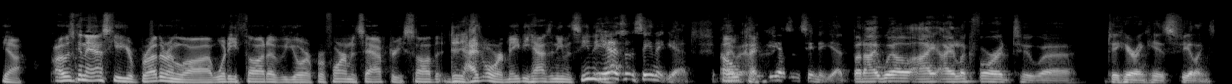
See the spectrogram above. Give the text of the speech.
Yeah. I was going to ask you, your brother-in-law, what he thought of your performance after he saw the, did, or maybe he hasn't even seen it He yet. hasn't seen it yet. I- Okay. I- he hasn't seen it yet, but I will. I, I look forward to uh, to hearing his feelings.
